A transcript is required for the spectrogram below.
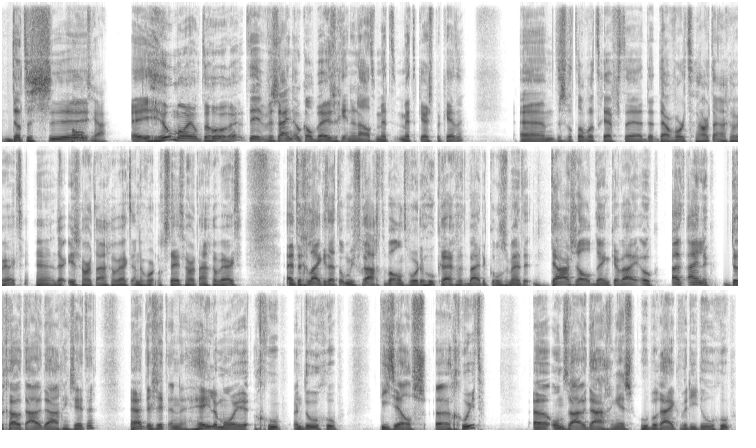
dat is volgend jaar. Heel mooi om te horen. We zijn ook al bezig inderdaad met, met kerstpakketten. Um, dus wat dat betreft, uh, daar wordt hard aan gewerkt. Uh, daar is hard aan gewerkt en er wordt nog steeds hard aan gewerkt. En tegelijkertijd, om je vraag te beantwoorden, hoe krijgen we het bij de consumenten? Daar zal, denken wij, ook uiteindelijk de grote uitdaging zitten. Er zit een hele mooie groep, een doelgroep, die zelfs groeit. onze uitdaging is, hoe bereiken we die doelgroep?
